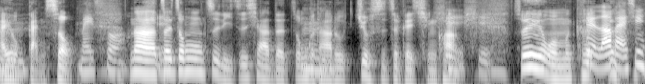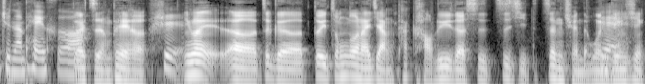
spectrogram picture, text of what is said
还有感受，没错。那在中共治理之下的中国大陆就是这个情况，是。所以我们可以，对老百姓只能配合，对，只能配合，是。因为呃，这个对中共来讲，他考虑的是自己的政权的稳定性，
